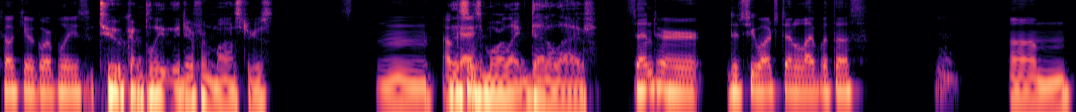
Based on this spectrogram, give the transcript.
Tokyo Gore Police. Two completely different monsters. Mm, okay. This is more like Dead Alive. Send her. Did she watch Dead Alive with us? Yeah. Um,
